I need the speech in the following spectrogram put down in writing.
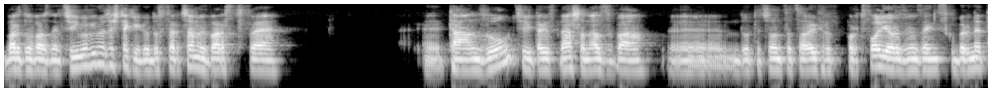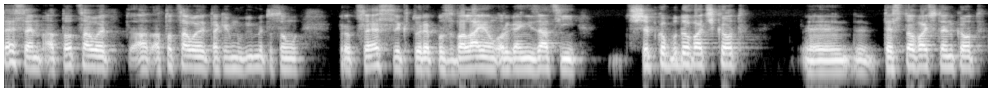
bardzo ważne. Czyli mówimy coś takiego, dostarczamy warstwę y, Tanzu, czyli to jest nasza nazwa dotycząca całych portfolio rozwiązań z Kubernetesem, a to całe, a to całe, tak jak mówimy, to są procesy, które pozwalają organizacji szybko budować kod, e, testować ten kod,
